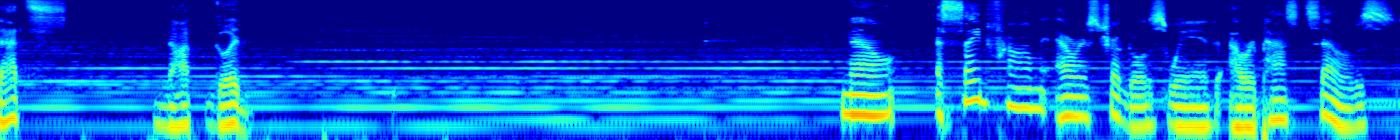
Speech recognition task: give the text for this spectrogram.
that's not good. Now, aside from our struggles with our past selves,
